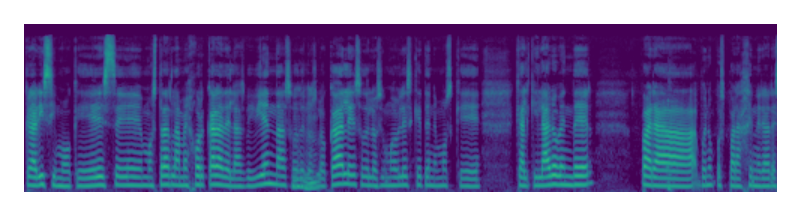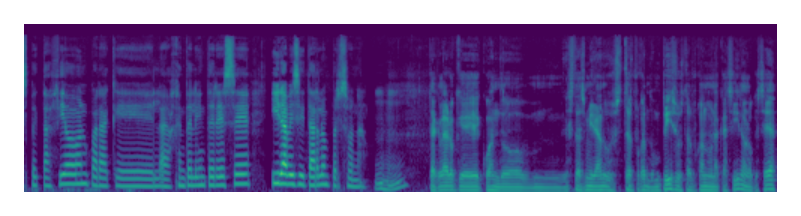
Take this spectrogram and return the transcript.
clarísimo que es eh, mostrar la mejor cara de las viviendas o de los locales o de los inmuebles que tenemos que, que alquilar o vender para, bueno, pues para generar expectación, para que la gente le interese ir a visitarlo en persona. Está claro que cuando mm, estás mirando, estás buscando un piso, estás buscando una casina o lo que sea,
